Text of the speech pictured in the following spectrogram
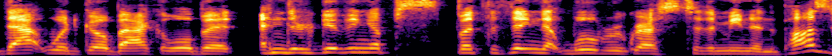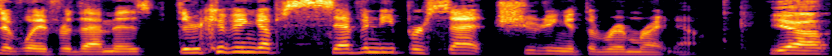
that would go back a little bit, and they're giving up. But the thing that will regress to the mean in the positive way for them is they're giving up 70 percent shooting at the rim right now. Yeah,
